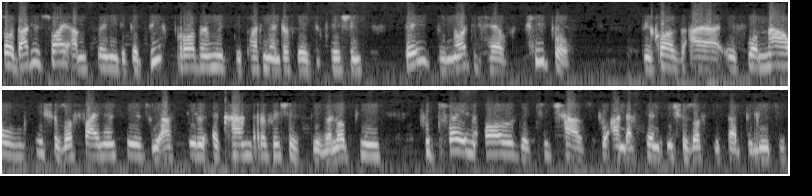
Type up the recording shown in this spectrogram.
So that is why I'm saying that the big problem with Department of Education, they do not have people because uh, for now issues of finances, we are still a country which is developing to train all the teachers to understand issues of disability.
